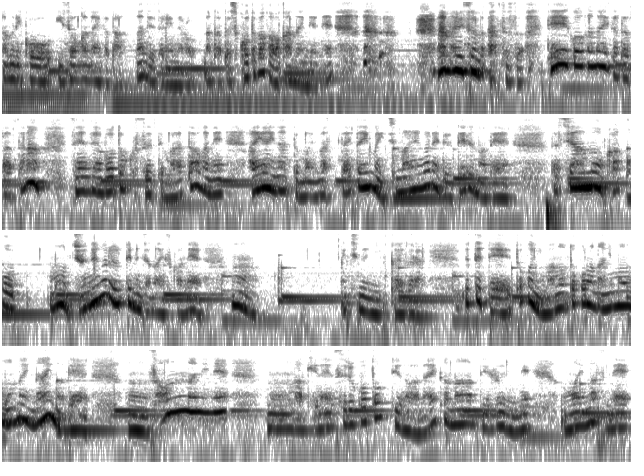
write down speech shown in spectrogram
あんまりこう依存がない方なんて言ったらいいんだろう。なんか私言葉がわかんないんだよね。あんまりそのあそうそう。抵抗がない方だったら全然ボトックス打ってもらった方がね早いなって思います。だいたい今1万円ぐらいで打てるので私はもう過去もう10年ぐらい打ってるんじゃないですかね。うん。1年に1回ぐらい。打ってて特に今のところ何も問題ないので、うん、そんな、することっていうのはないかなっていうふうにね思いますね。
